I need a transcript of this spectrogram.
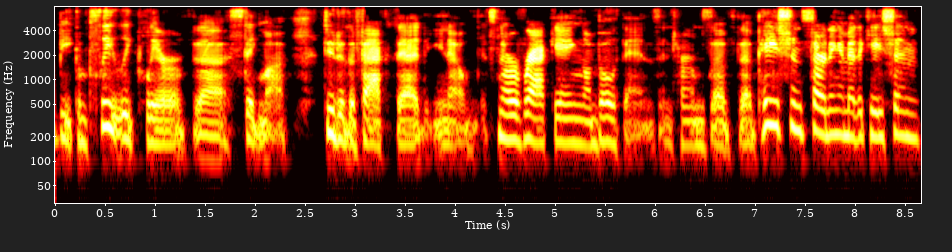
be completely clear of the stigma due to the fact that you know it's nerve wracking on both ends in terms of the patient starting a medication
